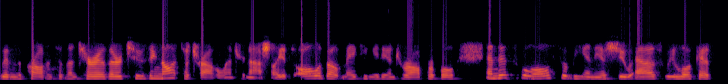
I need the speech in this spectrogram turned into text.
in the province of Ontario that are choosing not to travel internationally. It's all about making it interoperable, and this will also be an issue as we look at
